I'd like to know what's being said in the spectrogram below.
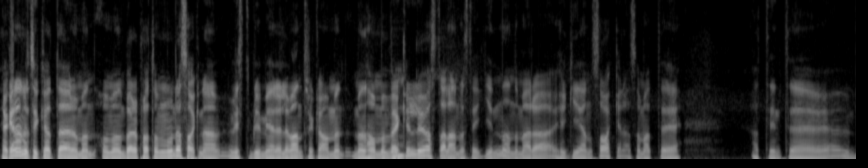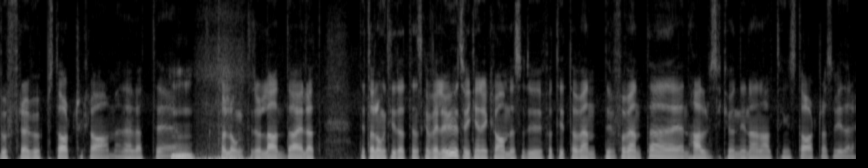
Jag kan ändå tycka att där om man, om man börjar prata om de där sakerna, visst det blir mer relevant reklam, men, men har man verkligen mm. löst alla andra steg innan de här hygiensakerna som att eh, att det inte buffrar vid uppstart reklamen eller att det mm. tar lång tid att ladda eller att det tar lång tid att den ska välja ut vilken reklam det är så du får, titta och vänta, du får vänta en halv sekund innan allting startar och så vidare.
